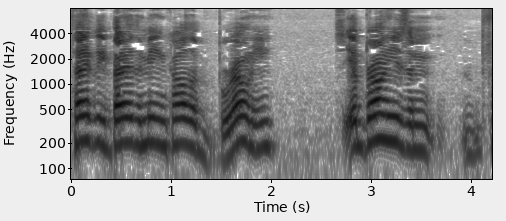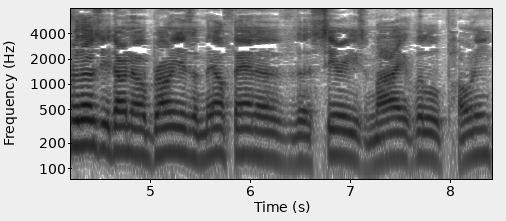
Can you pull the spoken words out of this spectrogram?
technically better than being called a brony. See, a brony is a, for those of you who don't know, brony is a male fan of the series My Little Pony.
